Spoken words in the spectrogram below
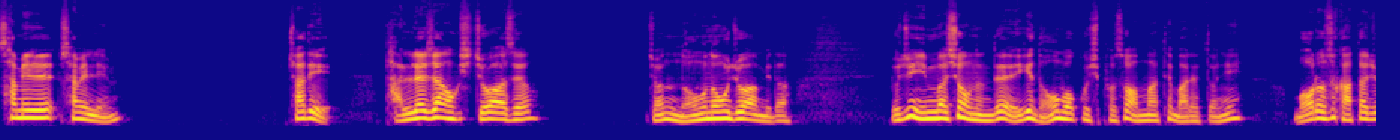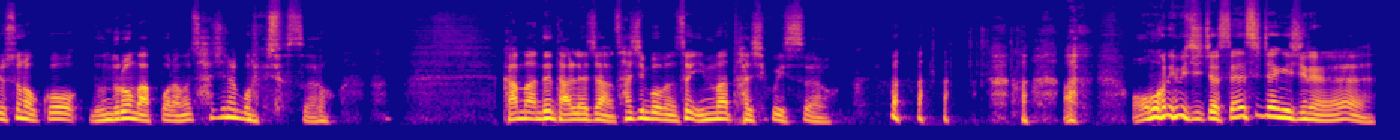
3131님. 차디, 달래장 혹시 좋아하세요? 전 너무너무 좋아합니다. 요즘 입맛이 없는데 이게 너무 먹고 싶어서 엄마한테 말했더니 멀어서 갖다 줄 순 없고 눈으로 맛보라면 사진을 보내셨어요. 간 만든 달래장 사진 보면서 입맛 하시고 있어요. 아, 어머님이 진짜 센스쟁이시네.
